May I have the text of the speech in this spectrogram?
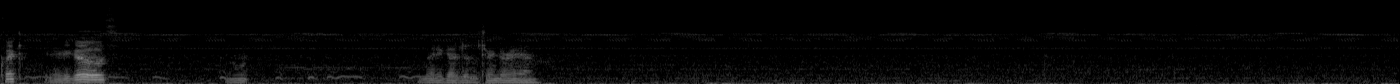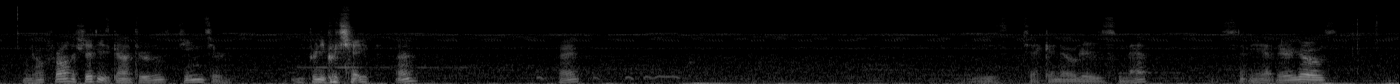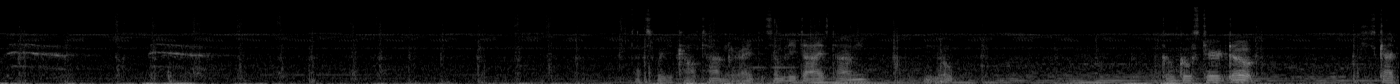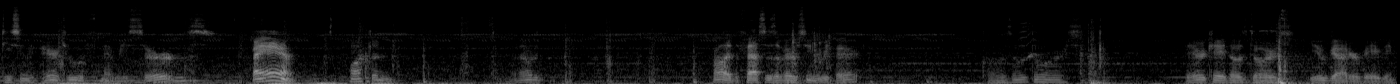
Quick. There he goes. Mm. Might have got a little turned around. You know, for all the shit he's gone through, those jeans are in pretty good shape, huh? Right? He's checking out his map. So, yeah, there he goes. That's where you call Tommy, right? Did somebody die as Tommy? Nope. Go, Ghost Turd, go. She's got decent repair too, if memory serves. Bam! Fucking. Without it. Probably the fastest I've ever seen it repaired. Close those doors. Barricade those doors. You got her, baby.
